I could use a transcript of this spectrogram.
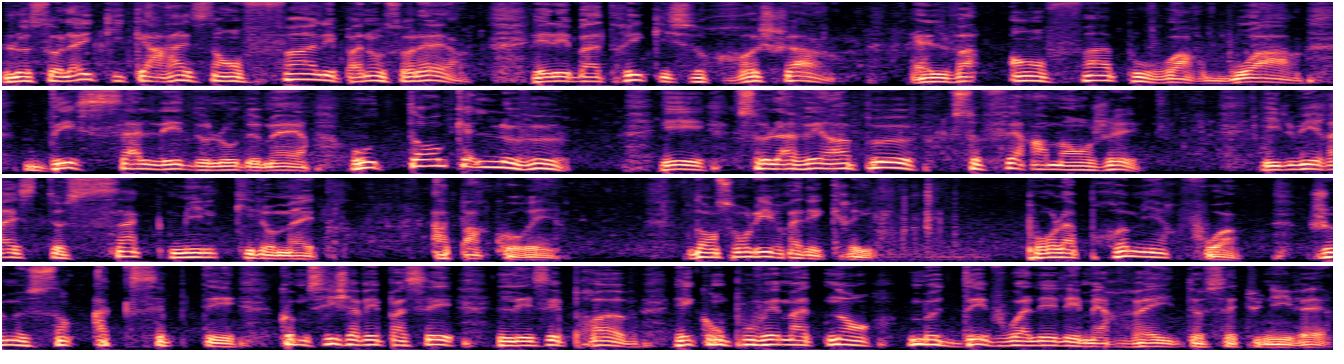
le soleil qui caresse enfin les panneaux solaires et les batteries qui se rechargent. Elle va enfin pouvoir boire, dessaler de l'eau de mer autant qu'elle le veut et se laver un peu, se faire à manger. Il lui reste 5000 kilomètres à parcourir. Dans son livre, elle écrit Pour la première fois, je me sens acceptée, comme si j'avais passé les épreuves et qu'on pouvait maintenant me dévoiler les merveilles de cet univers.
